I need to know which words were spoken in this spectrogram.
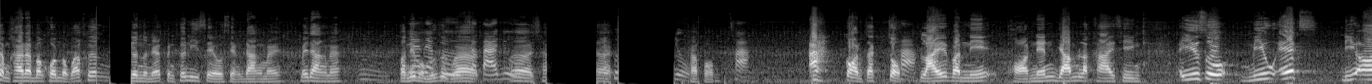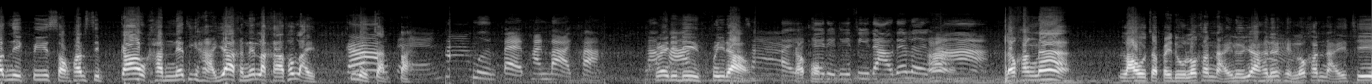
สำคัญนะบางคนบอกว่าเครื่องยนต์ตัวเนี้ยเป็นเครื่องดีเซลเสียงดังไหมไม่ดังนะอืมตอนนี้ผมเยรู้สึกว่าคือสตาร์ทอยู่เออใช่ใช่อยู่ครับผมค่ะอะ ก่อนจะจบค่ะไลฟ์วันนี้ ขอเน้นย้ำราคาจริง i s u m i l X Dionic ปี 2019 คันเนี้ยที่หายากคันเนี้ยราคาเท่าไหร่พี่หนุ่ยจัดไป958,000 บาทค่ะนะะเครดิตดีฟรีดาวใช่ครับผเครมดิตดีฟรีดาวน์ได้เลยอ่าค่ะ แล้วครั้งหน้าเราจะไปดูรถคันไหนหรืออยากให้เลือกเห็นรถคันไหนที่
